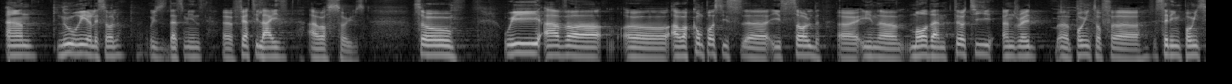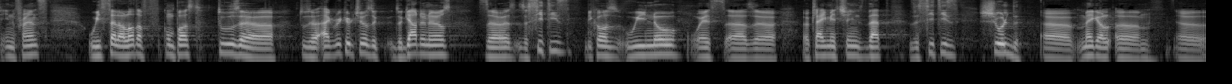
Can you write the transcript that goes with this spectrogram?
and nourrir les sols, which that means uh, fertilize our soils. So we have uh, uh, our compost is, uh, is sold uh, in more than 3,000 points of selling points in France. We sell a lot of compost to the to the agriculture, the, the gardeners, the, the cities, because we know with the climate change that the cities should make a um, uh,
